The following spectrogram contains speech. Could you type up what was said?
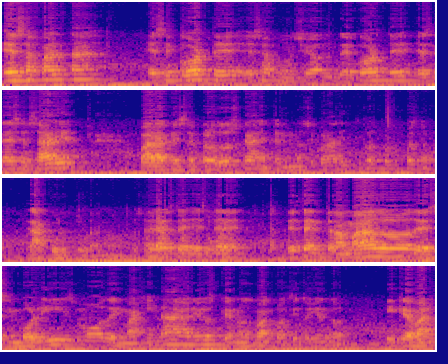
esa falta, ese corte, esa función de corte es necesaria para que se produzca, en términos psicoanalíticos, por supuesto, la cultura, ¿no? O sea, La este, cultura. este, este entramado de simbolismo, de imaginarios que nos van constituyendo y que van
